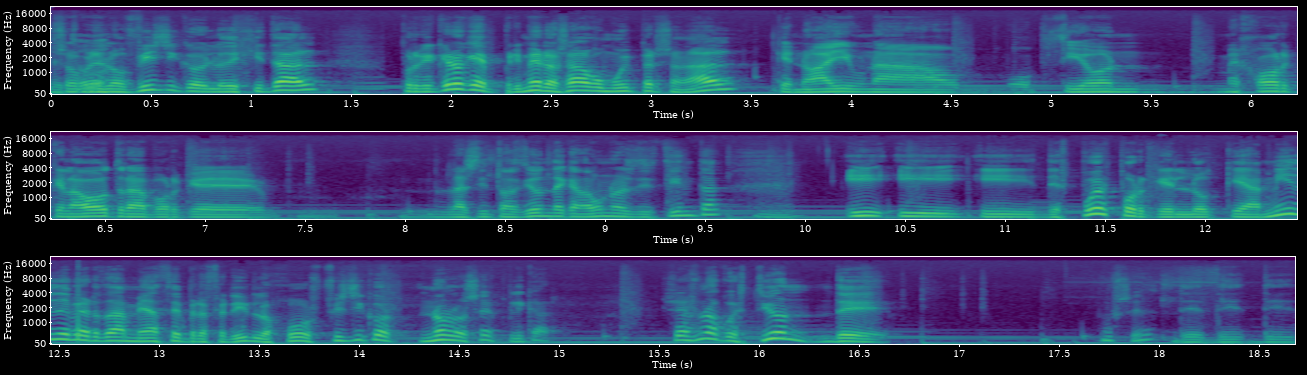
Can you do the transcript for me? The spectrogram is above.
sobre todo. lo físico y lo digital, porque creo que primero es algo muy personal, que no hay una opción mejor que la otra porque la situación de cada uno es distinta. Y, y- y después, porque lo que a mí de verdad me hace preferir los juegos físicos, no lo sé explicar. O sea, es una cuestión de. No sé, de, de- de-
